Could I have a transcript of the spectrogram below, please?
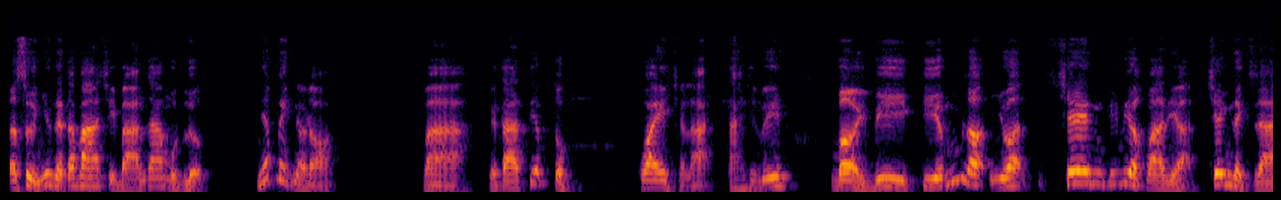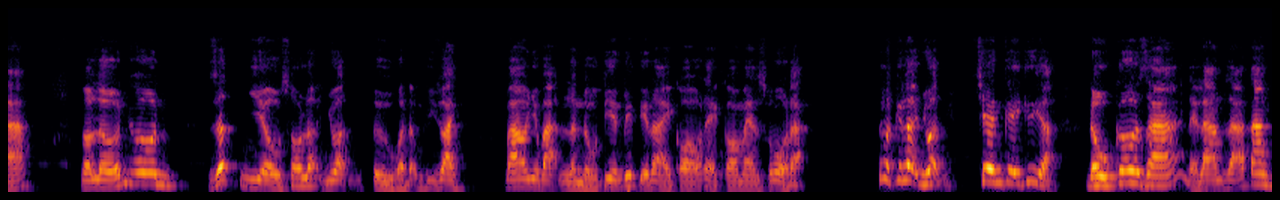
giả sử như người ta ba chỉ bán ra một lượng nhất định nào đó và người ta tiếp tục quay trở lại tái tích lũy bởi vì kiếm lợi nhuận trên cái việc mà gì ạ? Chênh lệch giá nó lớn hơn rất nhiều so lợi nhuận từ hoạt động kinh doanh. Bao nhiêu bạn lần đầu tiên biết cái này có thể comment số 1 ạ. Tức là cái lợi nhuận trên cái, cái gì ạ? Đầu cơ giá để làm giá tăng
